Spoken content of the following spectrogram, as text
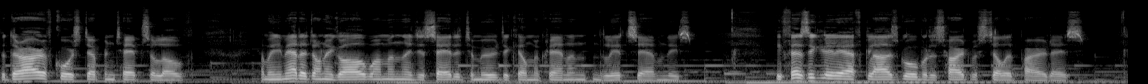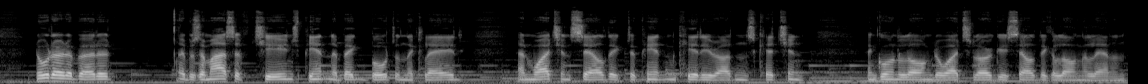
but there are, of course, different types of love. And when he met a Donegal woman, they decided to move to Kilmacrennan in the late 70s. He physically left Glasgow, but his heart was still at Paradise. No doubt about it, it was a massive change painting a big boat on the Clyde and watching Celtic to painting Katie Rodden's kitchen and going along to watch Lurgy Celtic along the Lennon.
